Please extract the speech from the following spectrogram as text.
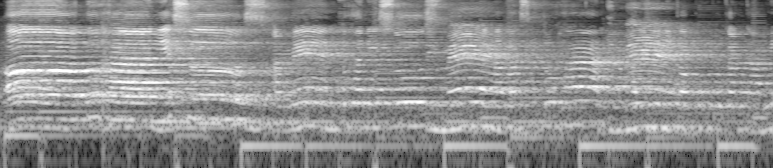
Oh Tuhan Yesus. Amin. Tuhan Yesus. Terima kasih Tuhan. Amin. Engkau kumpulkan kami.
